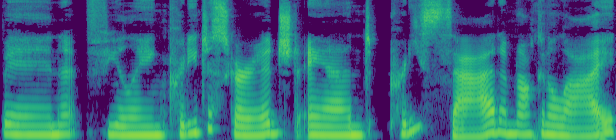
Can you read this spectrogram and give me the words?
been feeling pretty discouraged and pretty sad. I'm not going to lie.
